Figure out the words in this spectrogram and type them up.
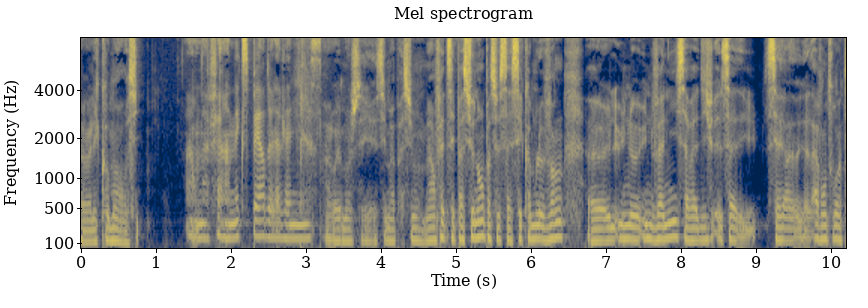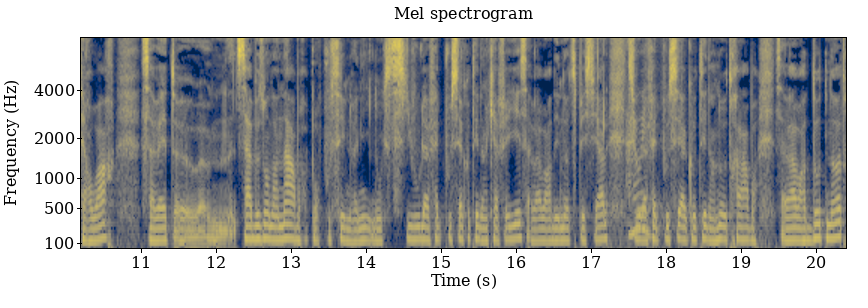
euh, les Comores aussi. Ah, On a affaire à un expert de la vanille. Ah ouais, moi c'est c'est ma passion. Mais en fait c'est passionnant parce que ça c'est comme le vin, euh, une une vanille ça va ça c'est avant tout un terroir. Ça va être, euh, ça a besoin d'un arbre pour pousser une vanille. Donc si vous la faites pousser à côté d'un caféier, ça va avoir des notes spéciales. Si Ah vous oui. la faites pousser à côté d'un autre arbre, ça va avoir d'autres notes.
